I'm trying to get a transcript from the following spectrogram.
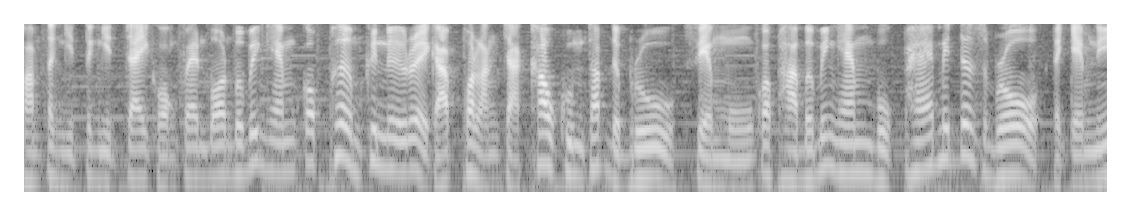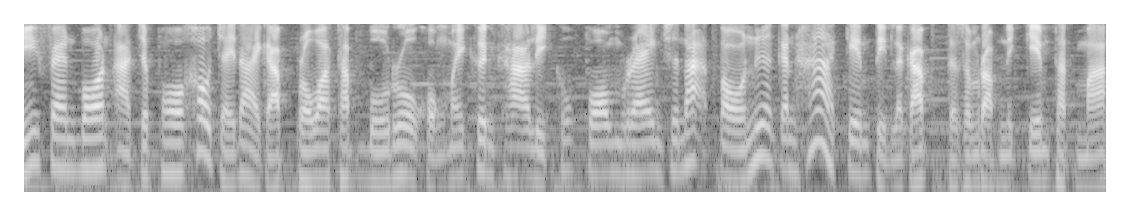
ความตังหิดตังหิดใจของแฟนบอลเบอร์มิงแฮมก็เพิ่มขึ้นเรื่อยๆครับพราะหลังจากเข้าคุมทัพเดอะบลูเสี่ยหมูก็พาเบอร์มิงแฮมบุกแพ้มิดเดิลสโบรแต่เกมนี้แฟนบอลอาจจะพอเข้าใจได้ครับเพราะว่าทัพโบโรของไมเคิลคาริกเขาฟอร์มแรงชนะต่อเนื่องกัน 5 เกมติดแล้วครับ แต่สำหรับในเกมถัดมา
